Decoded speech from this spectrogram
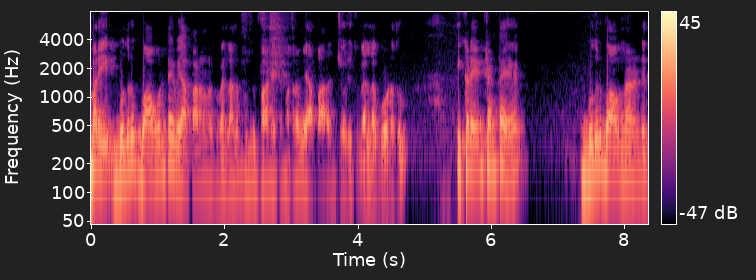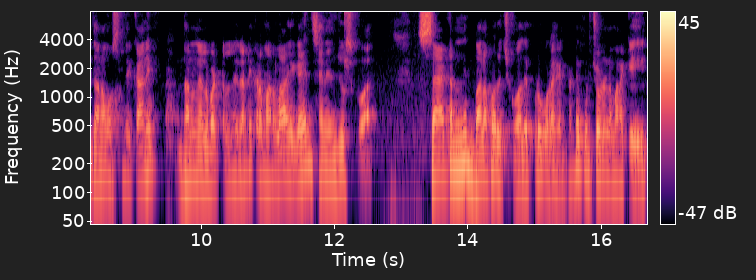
మరి బుధుడు బాగుంటే వ్యాపారంలోకి వెళ్ళాలి. బుధుడు పాడైతే మాత్రం వ్యాపారం జోలికి వెళ్ళకూడదు. ఇక్కడ ఏంటంటే బుధుడు బాగున్నాడండి ధనం వస్తుంది. కానీ ధనం నిలబట్టం లేదంటే ఇక్కడ మరలా ఎగైన్ శనిని చూసుకోవాలి. శాటన్ని బలపరుచుకోవాలి. ఎప్పుడు కూడా ఏంటంటే ఇప్పుడు చూడండి మనకి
